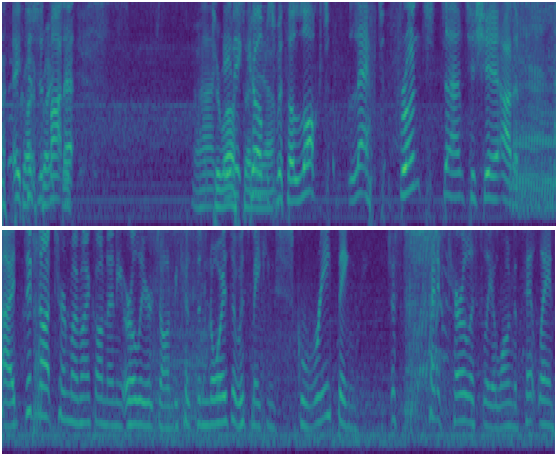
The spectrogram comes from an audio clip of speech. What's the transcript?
it doesn't frankly. matter. Uh, And in us, it comes anyhow. with a locked left front down to Shea Adam. I did not turn my mic on any earlier, John, because the noise it was making, scraping just kind of carelessly along the pit lane,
